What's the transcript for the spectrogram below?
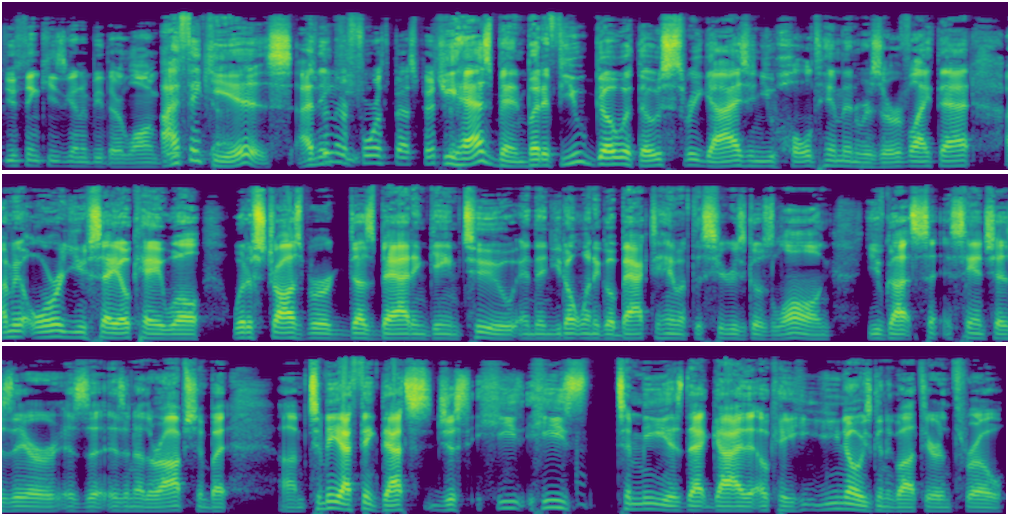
you think he's going to be their long? I think he is. I He's think been their he- fourth best pitcher. He has been, but if you go with those three guys and you hold him in reserve like that, I mean, or you say, okay, well, what if Strasburg does bad in game two, and then you don't want to go back to him if the series goes long? You've got Sa- Sanchez there as a, as another option, but um, to me, I think that's just he he's to me is that guy that okay, he, you know, he's going to go out there and throw,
